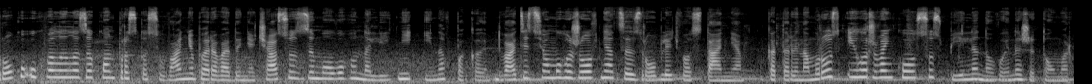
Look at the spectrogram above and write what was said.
року ухвалила закон про скасування переведення часу з зимового на літній і навпаки. 27 жовтня це зроблять востаннє. Катерина Мороз, Ігор Жванько, Суспільне новини Житомир.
